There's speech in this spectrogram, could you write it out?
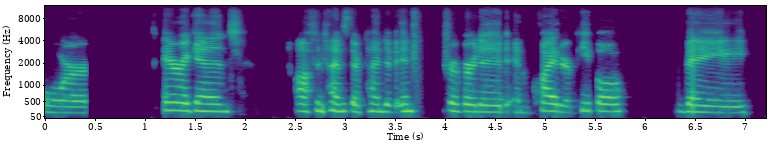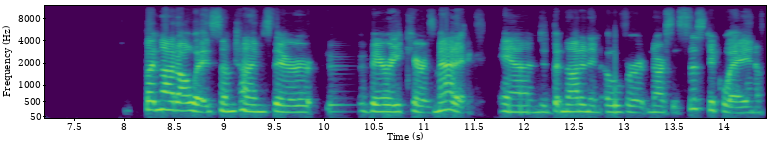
or arrogant. Oftentimes they're kind of introverted and quieter people. They, but not always. Sometimes they're very charismatic and but not in an overt narcissistic way, in a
